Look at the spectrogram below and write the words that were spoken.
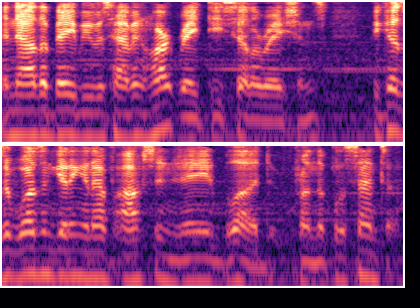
and now the baby was having heart rate decelerations because it wasn't getting enough oxygenated blood from the placenta.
